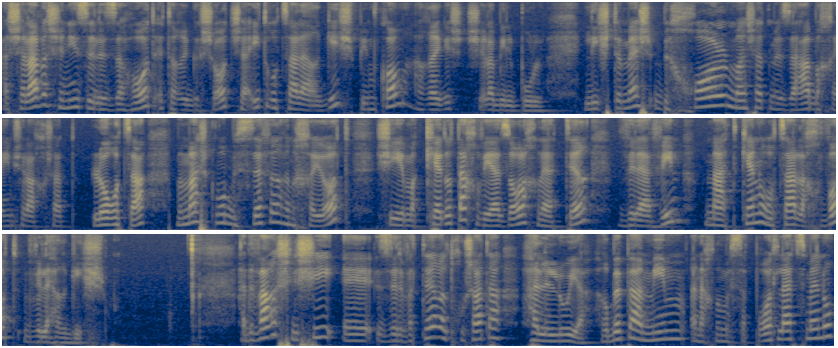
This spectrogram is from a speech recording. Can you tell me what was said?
השלב השני זה לזהות את הרגשות שהיית רוצה להרגיש במקום הרגש של הבלבול. להשתמש בכל מה שאת מזהה בחיים שלך שאת לא רוצה, ממש כמו בספר הנחיות שימקד אותך ויעזור לך לאתר ולהבין מה את כן רוצה לחוות ולהרגיש. הדבר השלישי אה, זה לוותר על תחושת ההללויה. הרבה פעמים אנחנו מספרות לעצמנו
